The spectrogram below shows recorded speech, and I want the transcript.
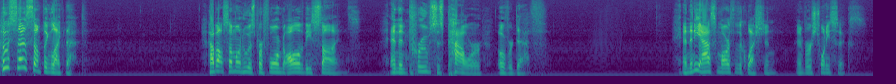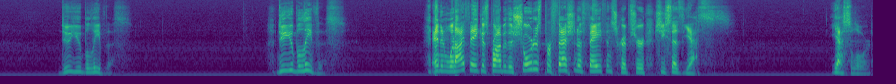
who says something like that? How about someone who has performed all of these signs? and then proves his power over death. And then he asks Martha the question in verse 26 Do you believe this? Do you believe this? And in what I think is probably the shortest profession of faith in Scripture, she says, Yes. Yes, Lord.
